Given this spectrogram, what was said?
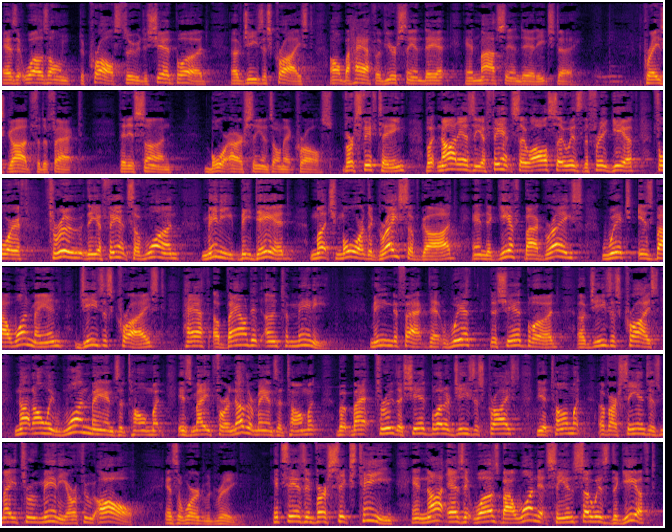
as it was on the cross through the shed blood of Jesus Christ on behalf of your sin debt and my sin debt each day. Praise God for the fact that His Son bore our sins on that cross. Verse 15, but not as the offense, so also is the free gift. For if through the offense of one many be dead, much more the grace of God and the gift by grace, which is by one man, Jesus Christ, hath abounded unto many meaning the fact that with the shed blood of Jesus Christ, not only one man's atonement is made for another man's atonement, but back through the shed blood of Jesus Christ, the atonement of our sins is made through many or through all, as the word would read. It says in verse 16, and not as it was by one that sinned, so is the gift.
